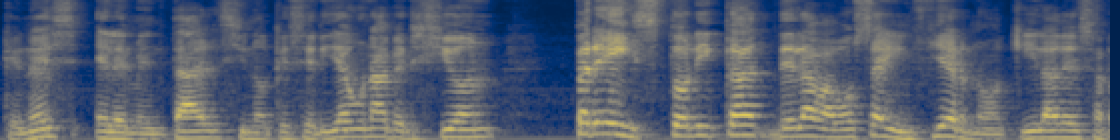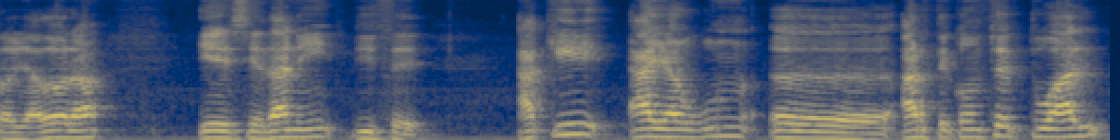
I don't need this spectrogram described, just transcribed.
que no es elemental, sino que sería una versión prehistórica de la babosa infierno. Aquí la desarrolladora, ese Dani, dice, aquí hay algún eh, arte conceptual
